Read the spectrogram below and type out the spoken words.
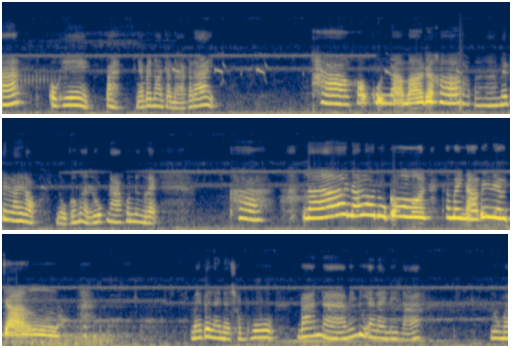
นะ โอเคไปงั้นไปนอนกับนาก็ได้ ค่ะขอบคุณนามากนะคะเออไม่เป็นไรหรอก หนูก็เหมือนลูกนาคนหนึ่งแหละ ค่ะ นะนะรอหนูก่อนทำไมนาไปเร็วจัง ไม่เป็นไรนะชมพู่ บ้านนาไม่มีอะไรเลยนะ รู้ไหม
